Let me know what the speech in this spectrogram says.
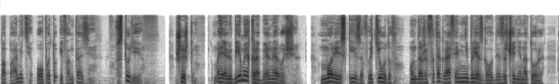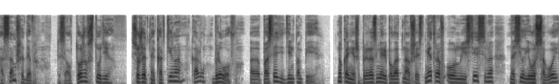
по памяти, опыту и фантазии. В студии. Шишкин. Моя любимая корабельная роща. Море эскизов, этюдов. Он даже фотографиями не брезговал для изучения натуры. А сам шедевр писал тоже в студии. Сюжетная картина Карл Брюлов. Э, Последний день Помпеи. Ну, конечно, при размере полотна в 6 метров, он, естественно, носил его с собой,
